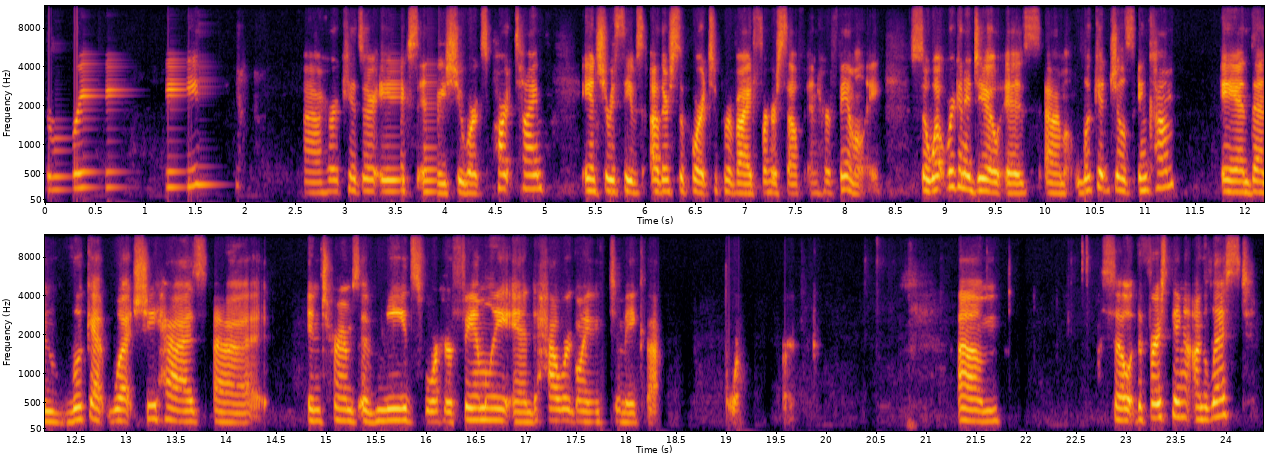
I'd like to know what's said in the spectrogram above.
three. Uh, her kids are eight and she works part time and she receives other support to provide for herself and her family. So what we're going to do is um, look at Jill's income and then look at what she has uh, in terms of needs for her family and how we're going to make that work. Um, so the first thing on the list,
